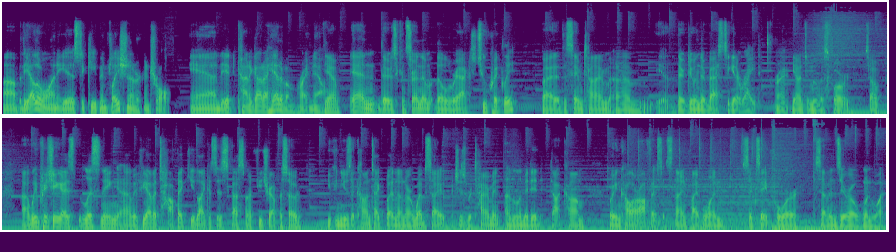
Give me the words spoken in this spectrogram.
Uh, but the other one is to keep inflation under control, and it kind of got ahead of them right now. Yeah, yeah, and there's concern that they'll react too quickly, but at the same time, um, they're doing their best to get it right. Right. you know, to move us forward. So uh, we appreciate you guys listening. Um, if you have a topic you'd like us to discuss on a future episode, you can use the contact button on our website, which is retirementunlimited.com, or you can call our office. It's 951 684 7011.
